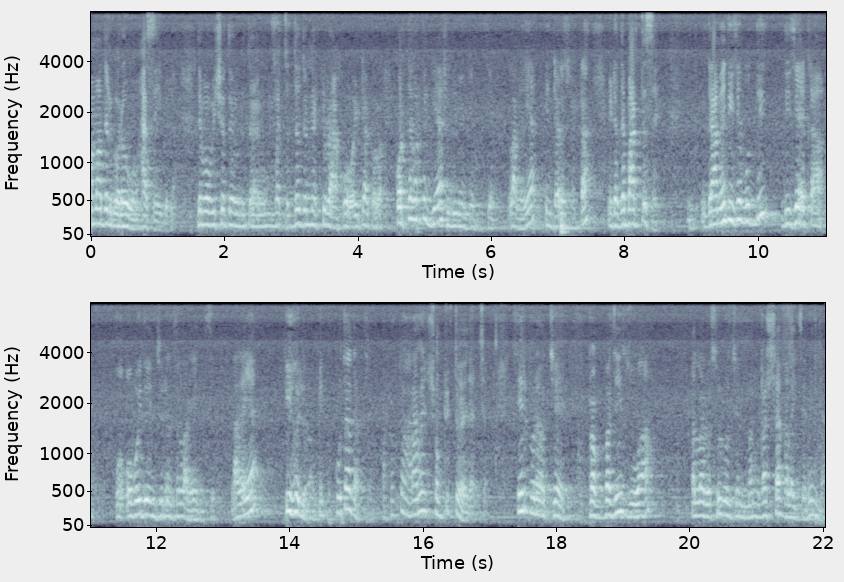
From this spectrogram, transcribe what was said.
আমাদের ঘরেও হাসে এগুলো যে ভবিষ্যতে বাচ্চাদের জন্য একটু রাখো, এটা করো। করতে করতে গিয়া শুধু দিচ্ছে লাগাইয়া ইন্টারেস্টটা এটাতে বাড়তেছে। গ্রামে দিছে বুদ্ধি, দিছে একটা অবৈধ ইন্স্যুরেন্স লাগাই দিছে। লাগাইয়া কি হইল? আপনি কোথায় যাচ্ছেন? আপনার তো আরামে সম্পৃক্ত হয়ে যাচ্ছে। এরপরে হচ্ছে টকবাজি জুয়া আল্লাহ রসুল বলছেন, মান গাসা ফালাইছে না।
